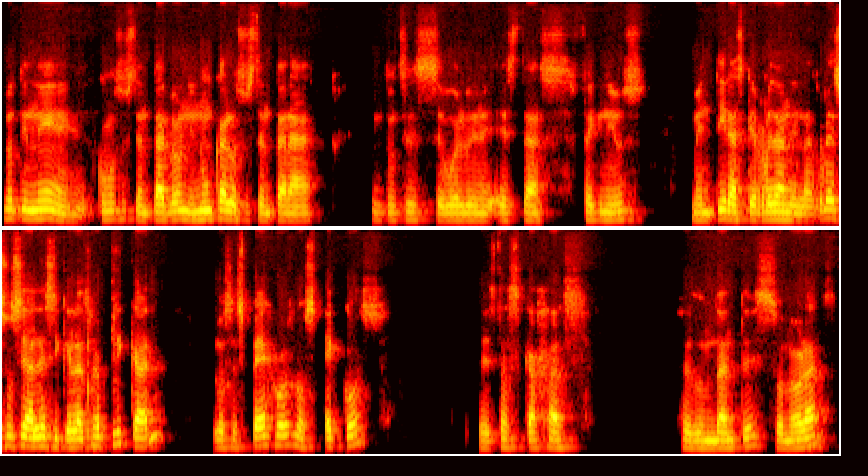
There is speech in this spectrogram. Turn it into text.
no tiene cómo sustentarlo, ni nunca lo sustentará entonces se vuelven estas fake news, mentiras que ruedan en las redes sociales y que las replican los espejos, los ecos de estas cajas redundantes, sonoras,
